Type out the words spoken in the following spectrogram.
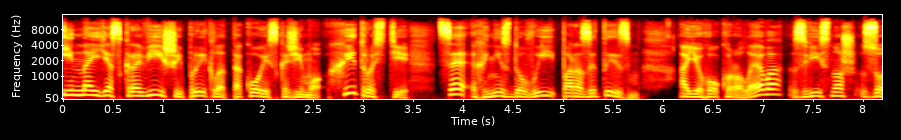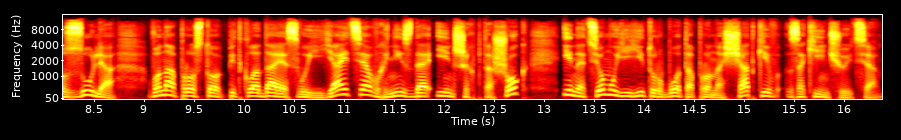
І найяскравіший приклад такої, скажімо, хитрості це гніздовий паразитизм. А його королева, звісно ж, зозуля. Вона просто підкладає свої яйця в гнізда інших пташок, і на цьому її турбота про нащадків закінчується.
